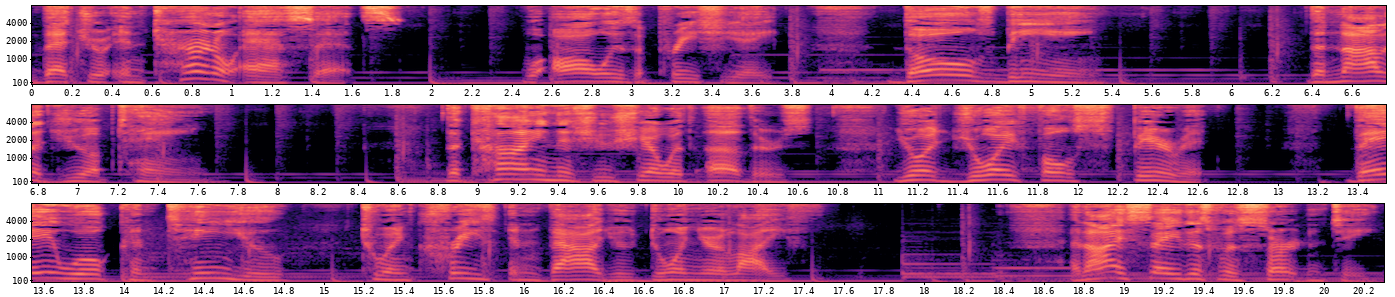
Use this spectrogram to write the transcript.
that your internal assets will always appreciate. Those being the knowledge you obtain, the kindness you share with others, your joyful spirit, they will continue to increase in value during your life. And I say this with certainty.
